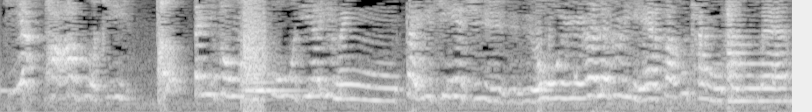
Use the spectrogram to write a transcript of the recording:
只怕自己头等中，不见一名改天去，我月楼也遭枪伤呗。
